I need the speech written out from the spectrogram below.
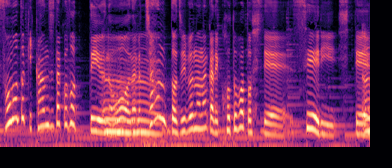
その時感じたことっていうのをなんかちゃんと自分の中で言葉として整理して、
